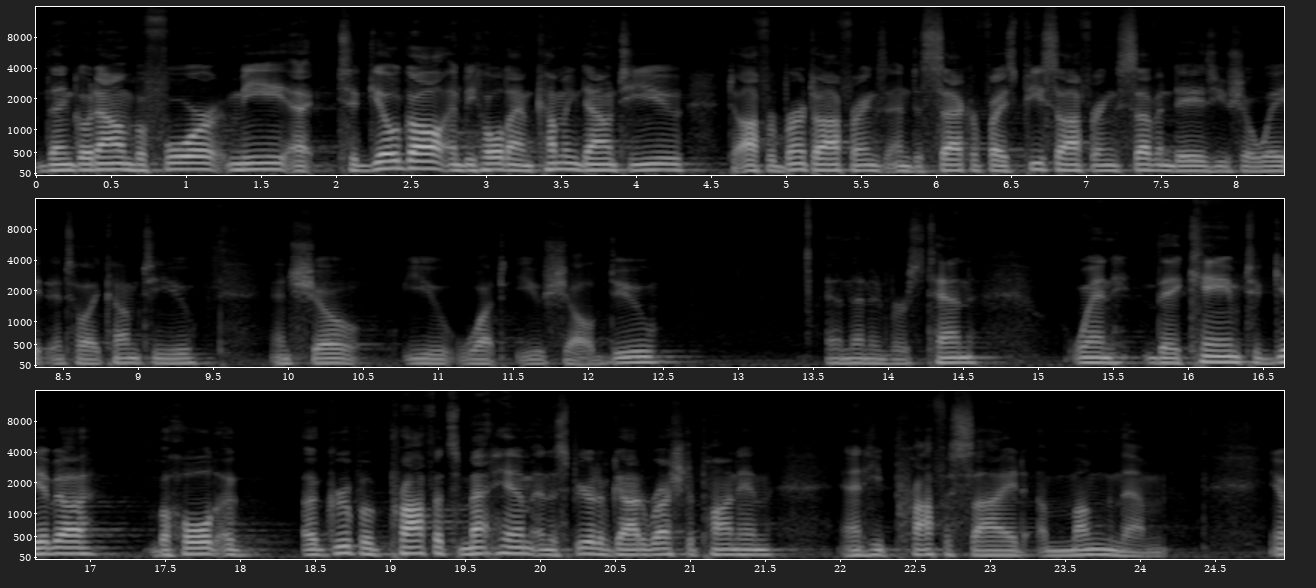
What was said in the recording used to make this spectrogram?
then go down before me at, to Gilgal, and behold, I am coming down to you to offer burnt offerings and to sacrifice peace offerings. Seven days you shall wait until I come to you and show you what you shall do. And then in verse 10, when they came to Gibeah, behold, a, a group of prophets met him, and the Spirit of God rushed upon him, and he prophesied among them. You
